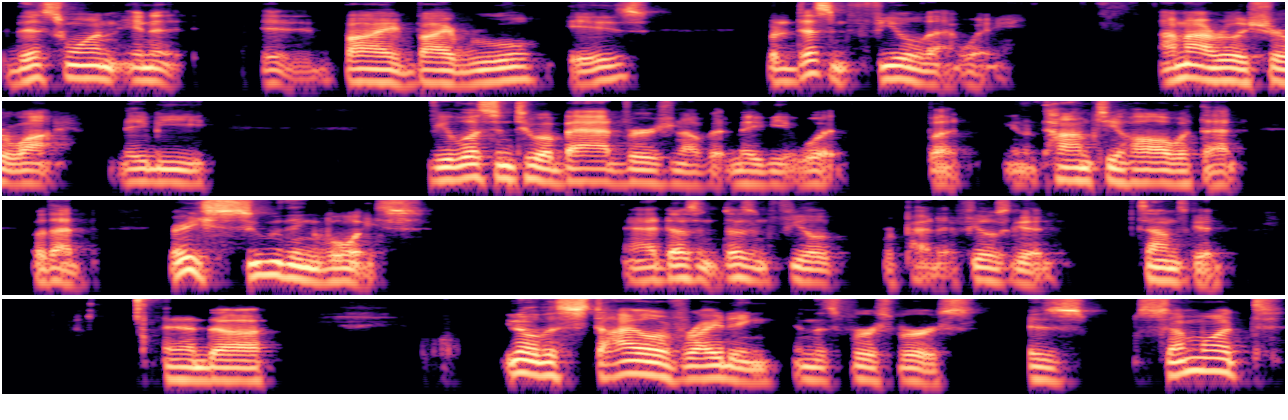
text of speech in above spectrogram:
This one in it, it by by rule is, but it doesn't feel that way. I'm not really sure why. Maybe if you listen to a bad version of it, maybe it would. But you know, Tom T. Hall with that with that very soothing voice, and it doesn't doesn't feel repetitive. It feels good. It sounds good. And uh, you know, the style of writing in this first verse is somewhat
